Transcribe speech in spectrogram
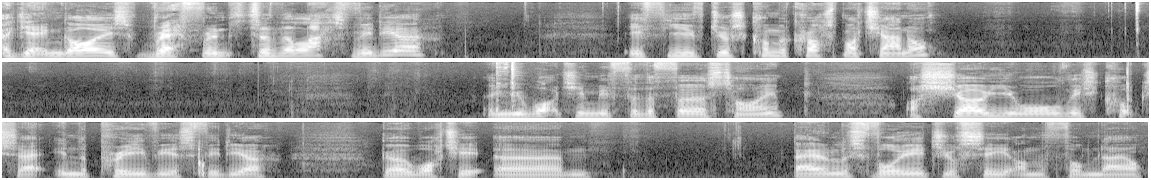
Again guys, reference to the last video if you've just come across my channel and you're watching me for the first time, I'll show you all this cook set in the previous video. Go watch it. Um, Boundless Voyage, you'll see it on the thumbnail.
